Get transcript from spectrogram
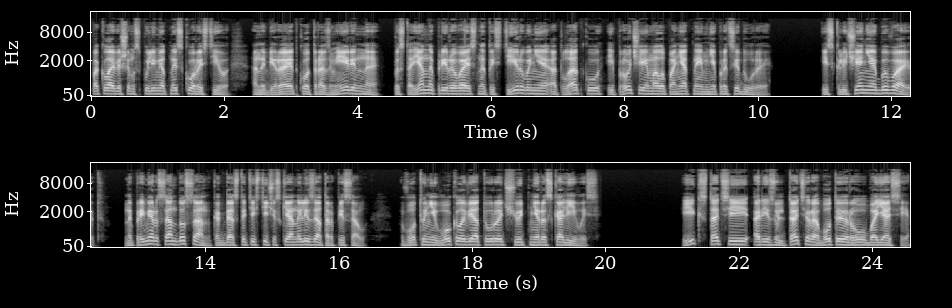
по клавишам с пулеметной скоростью, а набирает код размеренно, постоянно прерываясь на тестирование, отладку и прочие малопонятные мне процедуры. Исключения бывают. Например, Сан-Досан, когда статистический анализатор писал. Вот у него клавиатура чуть не раскалилась. И, кстати, о результате работы Роу Баяси.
